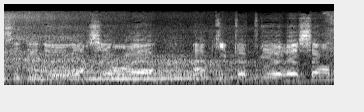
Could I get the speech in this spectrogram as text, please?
C'est une version euh, un petit peu plus récente.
